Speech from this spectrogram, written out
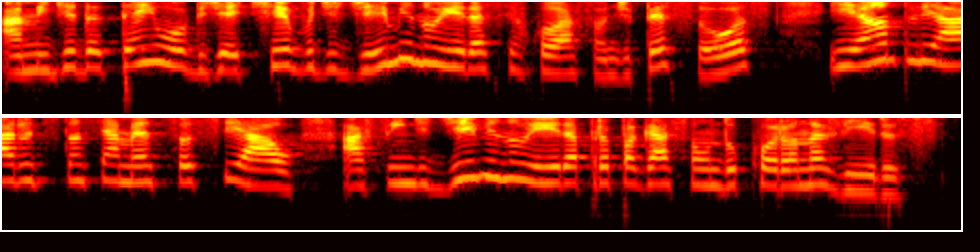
A medida tem o objetivo de diminuir a circulação de pessoas e ampliar o distanciamento social, a fim de diminuir a propagação do coronavírus.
